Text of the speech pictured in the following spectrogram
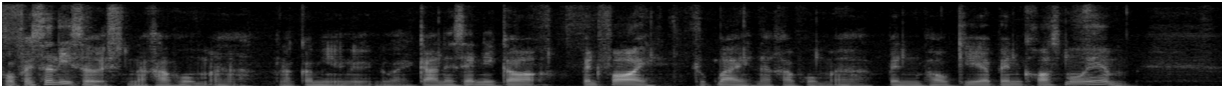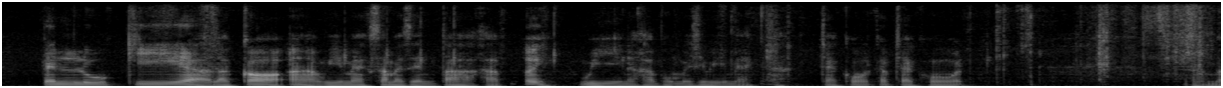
professor research นะครับผมอ่าแล้วก็มีอื่นๆด้วย การในเซตนี้ก็เป็นฟอยทุกใบนะครับผมอ่าเป็นเพาเกียเป็นคอสโม เป็นลูเกียแล้วก็อ่า VMAX s a m a c e n t a ครับ เอ้ย V นะครับ ผมไม่ใช่ VMAX อะแจ็คโคดครับแจ็คโคดใบ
